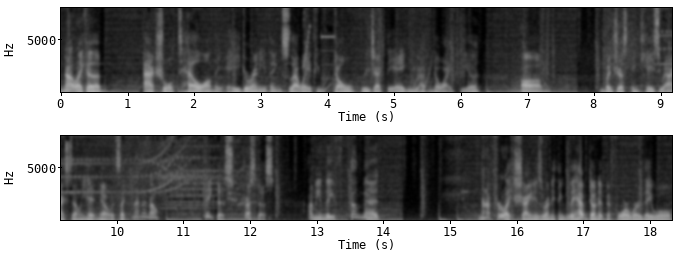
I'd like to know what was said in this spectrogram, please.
Not like a actual tell on the egg or anything, so that way if you don't reject the egg, you have no idea. Um, but just in case you accidentally hit no, it's like, no, no, no, take this, trust us. I mean, they've done that, not for like shinies or anything, but they have done it before where they will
